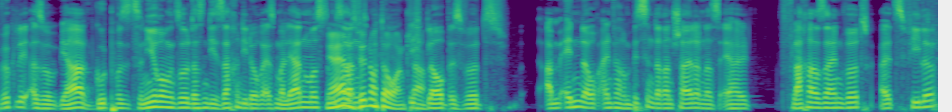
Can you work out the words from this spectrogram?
Wirklich, also ja, gut Positionierung und so, das sind die Sachen, die du auch erstmal lernen musst. Ja, ja, das wird noch dauern, klar. ich glaube, es wird am Ende auch einfach ein bisschen daran scheitern, dass er halt flacher sein wird als viele.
